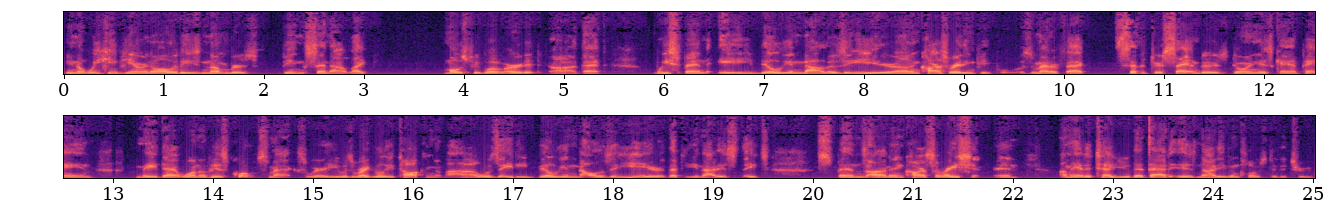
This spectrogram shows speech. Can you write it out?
You know, we keep hearing all of these numbers being sent out, like most people have heard it, uh, that we spend $80 billion a year on incarcerating people. As a matter of fact, Senator Sanders, during his campaign, made that one of his quote smacks, where he was regularly talking about how it was $80 billion a year that the United States spends on incarceration. And I'm here to tell you that that is not even close to the truth.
